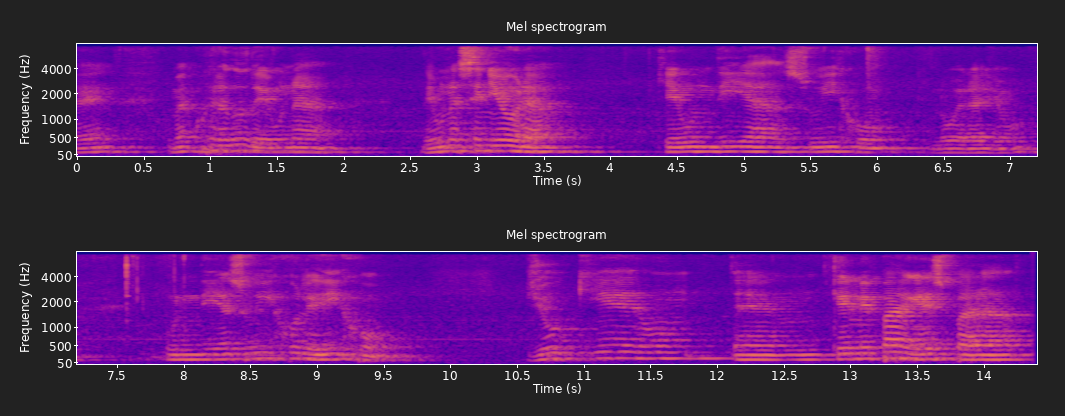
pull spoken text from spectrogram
¿Ven? Me acuerdo de una, de una señora que un día su hijo, no era yo, un día su hijo le dijo, yo quiero em, que me pagues para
